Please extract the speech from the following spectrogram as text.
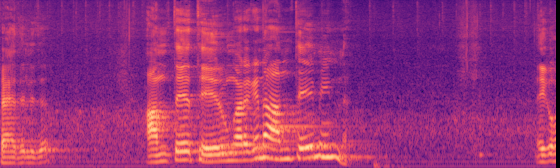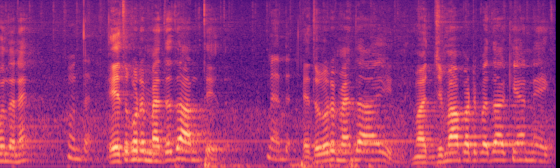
පැහැදිලිද? අන්තය තේරුම් අරගෙන අන්තයේම ඉන්න. ඒක හොඳ නැහැ. හොඳයි. එතකොට මැදද අන්තයේද? මැද. එතකොට මැද ආයේ ඉන්නේ. මජ්ක්‍ධිමා පටිපදා කියන්නේ ඒක.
